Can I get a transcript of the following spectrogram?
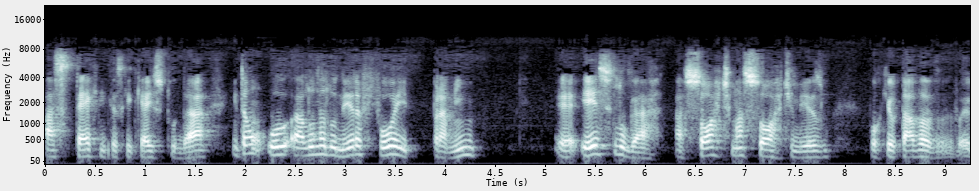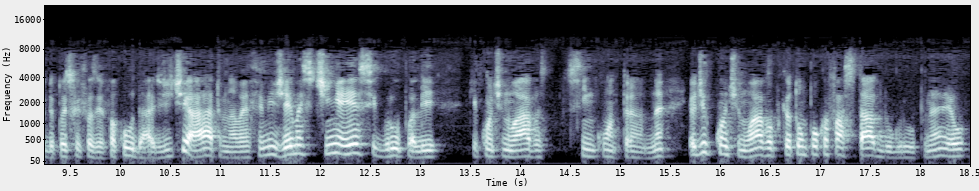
as técnicas que quer estudar. Então, o, a Luna Luneira foi, para mim, é, esse lugar, a sorte, uma sorte mesmo, porque eu estava, depois fui fazer faculdade de teatro na UFMG, mas tinha esse grupo ali que continuava se encontrando, né? Eu digo continuava porque eu estou um pouco afastado do grupo, né? Eu,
